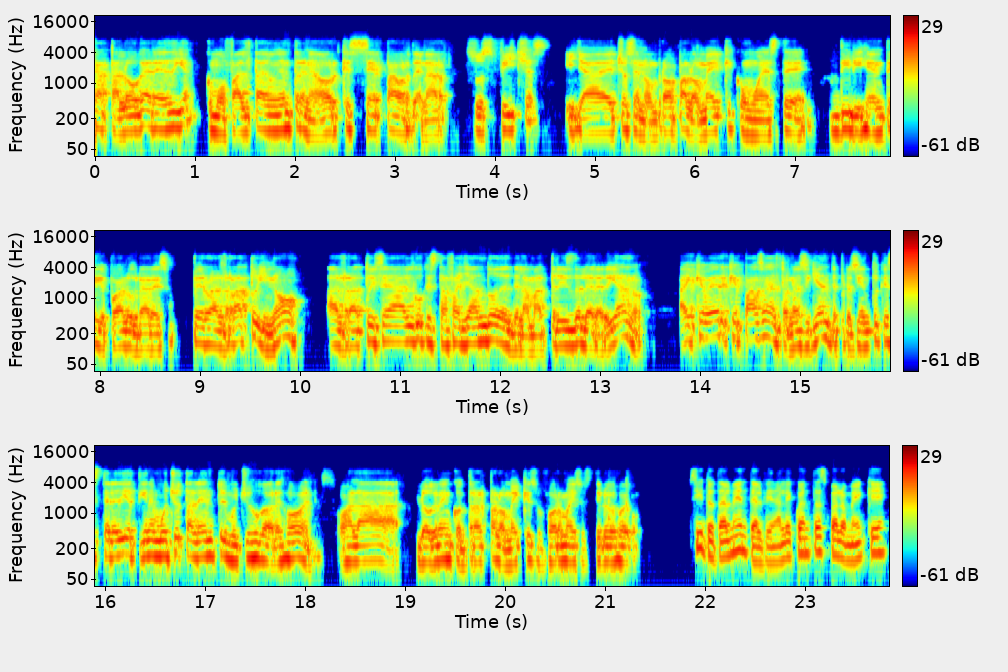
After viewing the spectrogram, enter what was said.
cataloga Heredia como falta de un entrenador que sepa ordenar sus fichas y ya de hecho se nombró a Palomeque como este dirigente que pueda lograr eso. Pero al rato y no. Al rato hice algo que está fallando desde la matriz del Herediano hay que ver qué pasa en el torneo siguiente, pero siento que este Heredia tiene mucho talento y muchos jugadores jóvenes. Ojalá logre encontrar Palomeque su forma y su estilo de juego. Sí, totalmente. Al final de cuentas, Palomeque,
